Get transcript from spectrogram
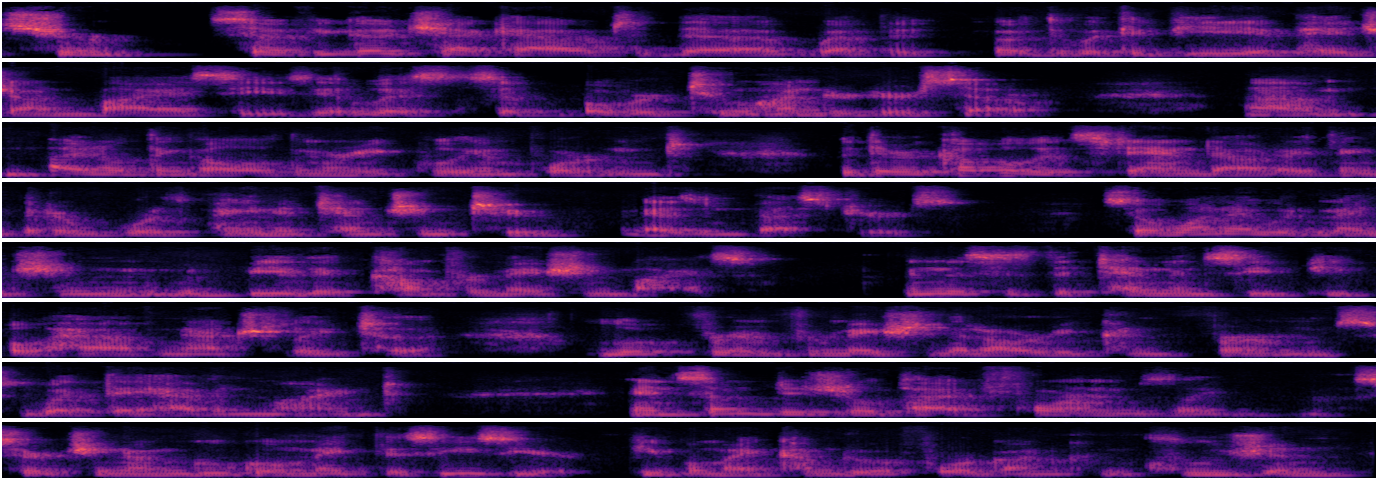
Sure. So if you go check out the web the Wikipedia page on biases, it lists over 200 or so. Um, I don't think all of them are equally important, but there are a couple that stand out, I think, that are worth paying attention to as investors. So one I would mention would be the confirmation bias. And this is the tendency people have naturally to look for information that already confirms what they have in mind. And some digital platforms like searching on Google make this easier. People might come to a foregone conclusion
